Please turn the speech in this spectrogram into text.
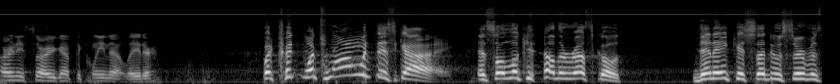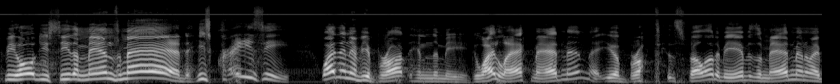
Arnie, sorry, you're going to have to clean that later. But could, what's wrong with this guy? And so look at how the rest goes. Then Achish said to his servants, Behold, you see, the man's mad. He's crazy. Why then have you brought him to me? Do I lack madmen that you have brought this fellow to behave as a madman? Am I,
